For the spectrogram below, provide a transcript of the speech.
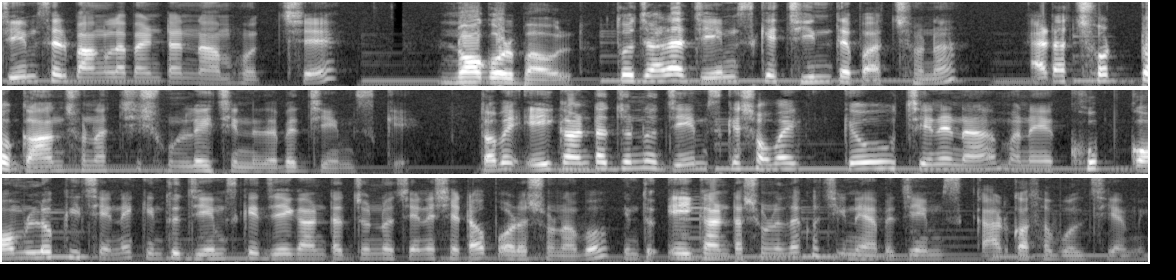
জেমসের বাংলা ব্যান্ডটার নাম হচ্ছে নগর বাউল। তো যারা জেমসকে চিনতে পারছ না, একটা ছোট্ট গান শোনাচ্ছি, শুনলেই চিনে যাবে জেমসকে তবে এই গানটার জন্য জেমসকে সবাই কেউ চেনে না মানে খুব কম লোকই চেনে কিন্তু জেমসকে যে গানটার জন্য চেনে সেটাও পরে শোনাবো কিন্তু এই গানটা শুনে দেখো চিনে যাবে জেমস কার কথা বলছি আমি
